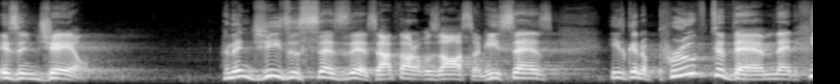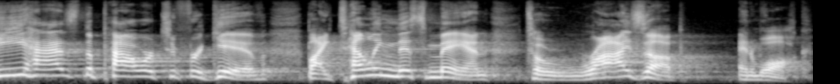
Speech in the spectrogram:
is in jail. And then Jesus says this I thought it was awesome. He says, He's going to prove to them that he has the power to forgive by telling this man to rise up and walk.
